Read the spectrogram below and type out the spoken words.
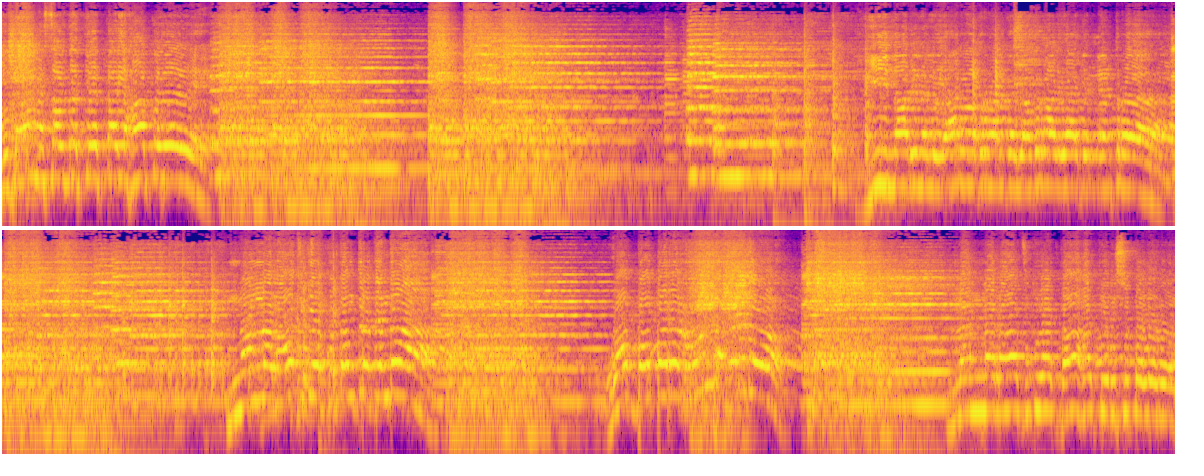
ವಿಧಾನಸೌಧಕ್ಕೆ ಕೈ ಹಾಕುವೆ. ಈ ನಾಡಿನಲ್ಲಿ ಯಾರಾದರೂ ನನಗೆ ಎದುರಾಳಿಯಾಗಿ ನಿಂತ್ರ ನನ್ನ ರಾಜಕೀಯ ಕುತಂತ್ರದಿಂದ ಒಬ್ಬೊಬ್ಬರ ರೂಪ ಕಳೆದು ನನ್ನ ರಾಜಕೀಯ ದಾಹ ತೀರಿಸಿಕೊಳ್ಳುವೆ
